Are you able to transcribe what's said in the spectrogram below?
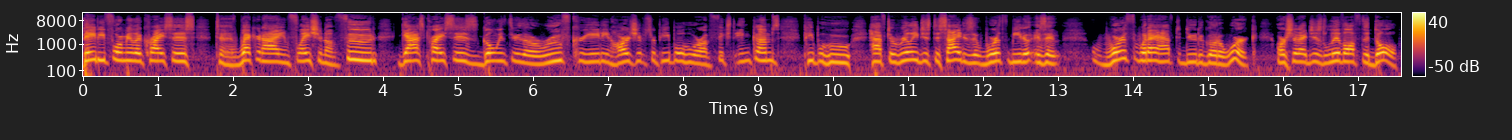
baby formula crisis to record high inflation on food, gas prices going through the roof, creating hardships for people who are on fixed incomes, people who have to really just decide is it worth me to, is it worth what I have to do to go to work? Or should I just live off the dole?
